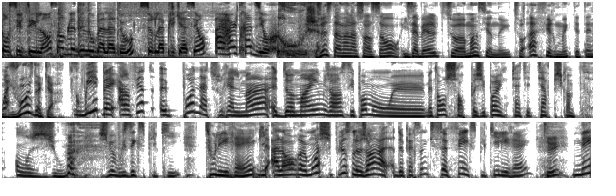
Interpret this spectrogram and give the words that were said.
Consultez l'ensemble de nos balados sur l'application iHeartRadio. Rouge. Juste avant la chanson, Isabelle, tu as mentionné, tu as affirmé que tu étais Ouais. une joueuse de cartes. Oui, ben en fait, euh, pas naturellement, euh, de même, genre c'est pas mon euh, mettons je sors pas, j'ai pas un paquet de cartes puis je suis comme on joue. je vais vous expliquer tous les règles. Alors euh, moi, je suis plus le genre de personne qui se fait expliquer les règles, mais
